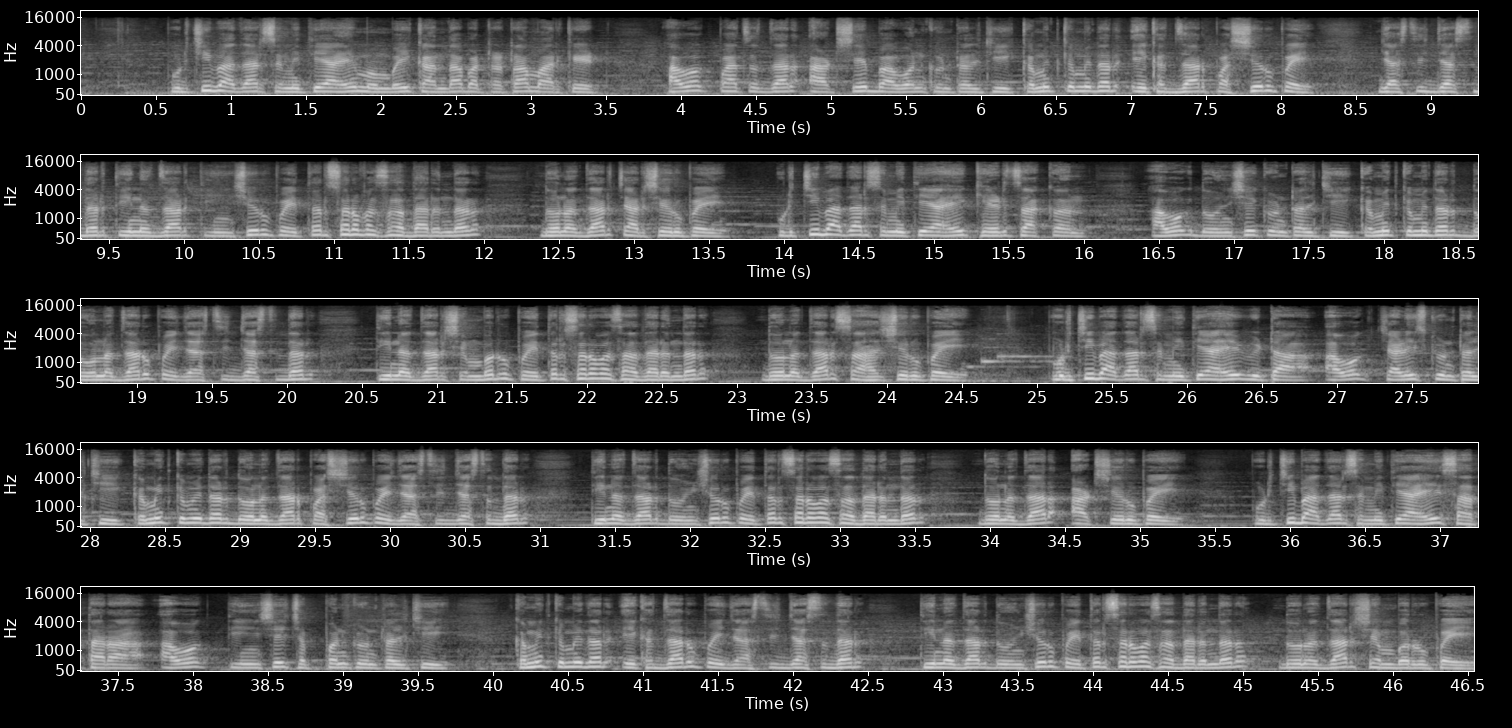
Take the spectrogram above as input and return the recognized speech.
पुढची बाजार समिती आहे मुंबई कांदा बटाटा मार्केट. आवक पाच हजार आठशे बावन्न क्विंटलची. कमीत कमी दर एक हजार पाचशे रुपये. जास्तीत जास्त दर तीन हजार तीनशे रुपये. तर सर्वसाधारण दर दोन हजार चारशे रुपये. पुढची बाजार समिती आहे खेड चाकण. आवक दोनशे क्विंटलची. कमीत कमी दर दोन हजार रुपये जास्तीत जास्त दर तीन हजार शंभर रुपये तर सर्वसाधारण दर दोन हजार सहाशे रुपये. पुढची बाजार समिती आहे विटा. आवक चाळीस क्विंटलची. कमीत कमी दर दोन हजार पाचशे रुपये जास्तीत जास्त दर तीन हजार दोनशे रुपये तर सर्वसाधारण दर दोन हजार आठशे रुपये. पुढची बाजार समिती आहे सातारा. आवक तीनशे छप्पन क्विंटलची. कमीत कमी दर एक हजार रुपये जास्तीत जास्त दर तीन हजार दोनशे रुपये. तर सर्वसाधारण दर दोन हजार शंभर रुपये.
